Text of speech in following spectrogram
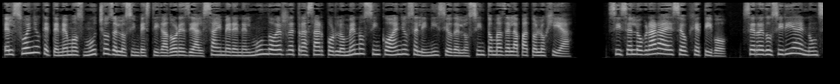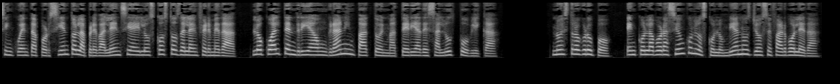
El sueño que tenemos muchos de los investigadores de Alzheimer en el mundo es retrasar por lo menos cinco años el inicio de los síntomas de la patología. Si se lograra ese objetivo, se reduciría en un 50% la prevalencia y los costos de la enfermedad, lo cual tendría un gran impacto en materia de salud pública. Nuestro grupo, en colaboración con los colombianos Joseph Arboleda,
